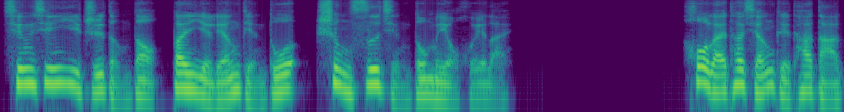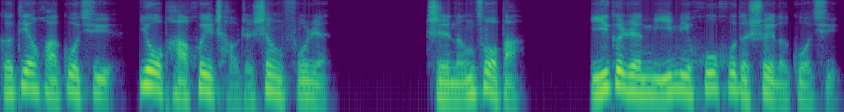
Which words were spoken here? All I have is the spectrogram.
清新一直等到半夜两点多，盛思景都没有回来。后来他想给他打个电话过去，又怕会吵着盛夫人，只能作罢，一个人迷迷糊糊的睡了过去。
